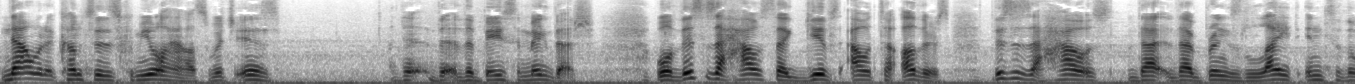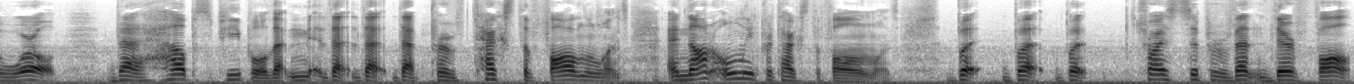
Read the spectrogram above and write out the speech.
Now when it comes to this communal house which is the, the, the Beis HaMikdash. Well, this is a house that gives out to others. This is a house that, that brings light into the world, that helps people, that, that, that, that protects the fallen ones. And not only protects the fallen ones, but, but, but tries to prevent their fall.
